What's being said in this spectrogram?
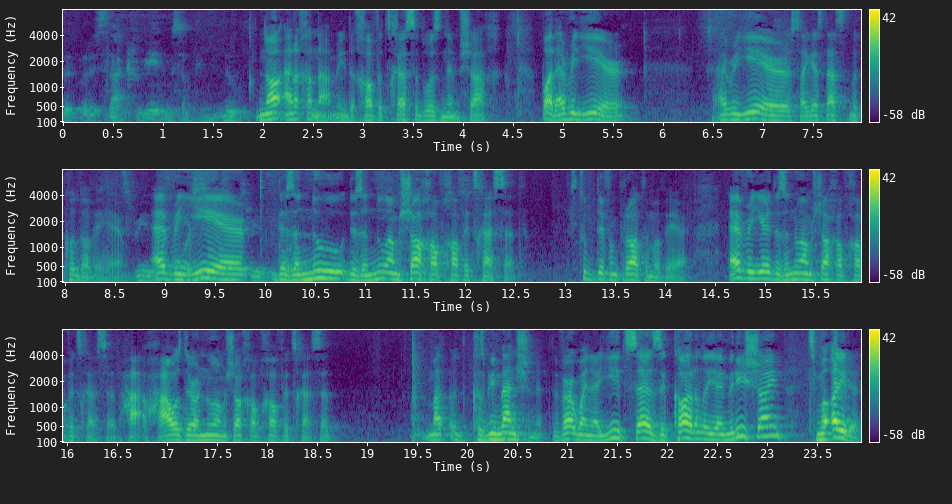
But, but it's not creating something new. No, Anachanami. The Chavetz Chesed was Nimshach. But every year, so every year, so I guess that's the kud over here. Every year, there's a new there's a new amshach of chafetz chesed. It's two different pratim over here. Every year, there's a new amshach of chafetz chesed. How, how is there a new amshach of chafetz chesed? Because we mention it. When a yid says zikaron leyem rishain, it's ma'ayir.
